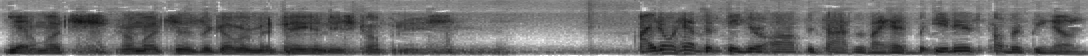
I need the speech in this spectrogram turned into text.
Yes. How much? How much is the government paying these companies? I don't have the figure off the top of my head, but it is publicly known.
